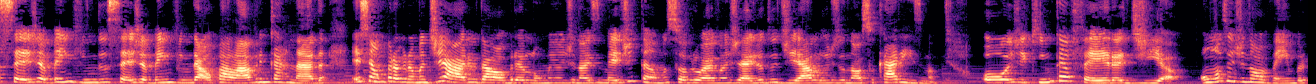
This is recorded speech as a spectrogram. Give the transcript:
seja bem-vindo, seja bem-vinda ao Palavra Encarnada. Esse é um programa diário da obra Lumen, onde nós meditamos sobre o Evangelho do dia à luz do nosso carisma. Hoje, quinta-feira, dia 11 de novembro,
